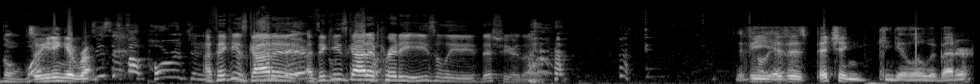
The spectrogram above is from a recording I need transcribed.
The what? So he didn't get What did you say about porridge? And I think he's got it. there? I think he's got it pretty easily this year, though. If he Oh, yeah. if his pitching can get a little bit better.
